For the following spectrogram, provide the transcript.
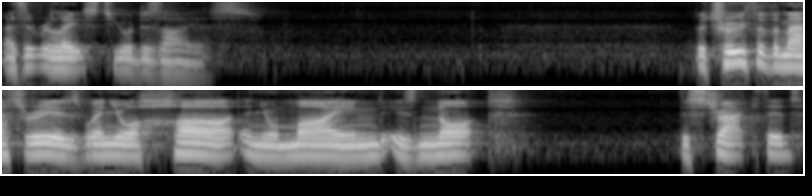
as it relates to your desires. The truth of the matter is, when your heart and your mind is not distracted,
